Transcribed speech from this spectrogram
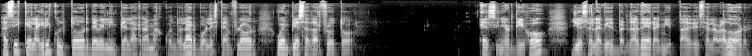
así que el agricultor debe limpiar las ramas cuando el árbol está en flor o empieza a dar fruto. El Señor dijo, Yo soy la vid verdadera y mi Padre es el labrador.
